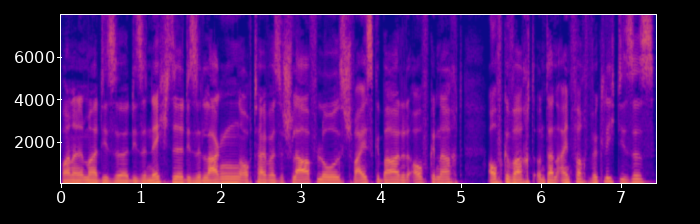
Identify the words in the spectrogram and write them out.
waren dann immer diese, diese Nächte, diese langen, auch teilweise schlaflos, schweißgebadet, aufgenacht, aufgewacht und dann einfach wirklich dieses,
